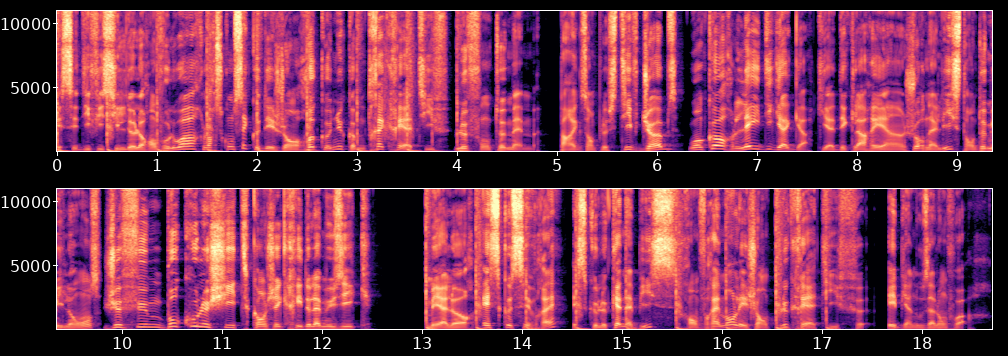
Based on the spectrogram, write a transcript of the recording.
Et c'est difficile de leur en vouloir lorsqu'on sait que des gens reconnus comme très créatifs le font eux-mêmes. Par exemple Steve Jobs ou encore Lady Gaga qui a déclaré à un journaliste en 2011 Je fume beaucoup le shit quand j'écris de la musique. Mais alors, est-ce que c'est vrai? Est-ce que le cannabis rend vraiment les gens plus créatifs? Eh bien, nous allons voir.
